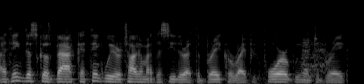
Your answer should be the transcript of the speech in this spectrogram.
I think this goes back. I think we were talking about this either at the break or right before we went to break.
